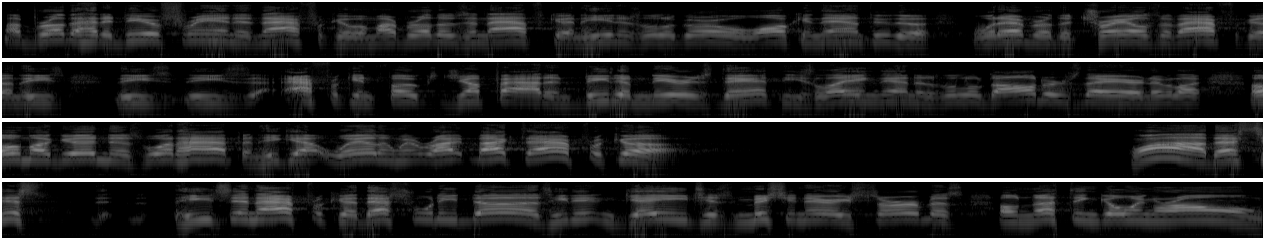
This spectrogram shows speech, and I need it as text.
My brother had a dear friend in Africa when my brother was in Africa, and he and his little girl were walking down through the whatever the trails of Africa, and these these these African folks jump out and beat him near his death. He's laying down, his little daughter's there, and they were like, "Oh my goodness, what happened?" He got well and went right back to Africa. Why? That's just, he's in Africa. That's what he does. He didn't gauge his missionary service on nothing going wrong.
